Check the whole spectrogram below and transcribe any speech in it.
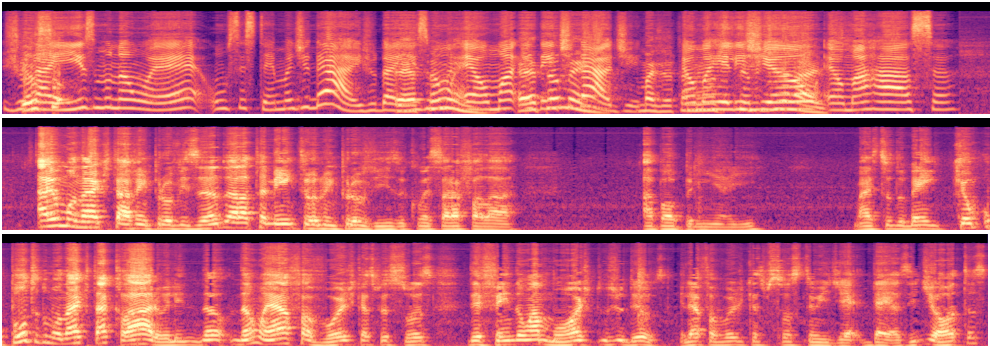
Judaísmo não é um sistema de ideais. Judaísmo também, é, uma é identidade. também, é é uma um religião, é uma raça. Aí o monarca tava improvisando, ela também entrou no improviso, começaram a falar abobrinha aí. Mas tudo bem, que o, ponto do monarca tá claro, ele não, não é a favor de que as pessoas defendam a morte dos judeus. Ele é a favor de que as pessoas tenham ide- ideias idiotas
